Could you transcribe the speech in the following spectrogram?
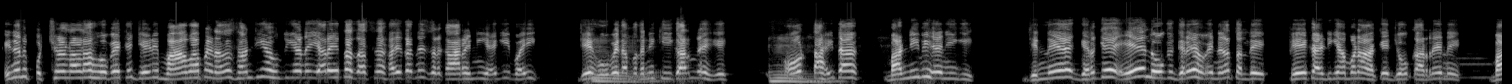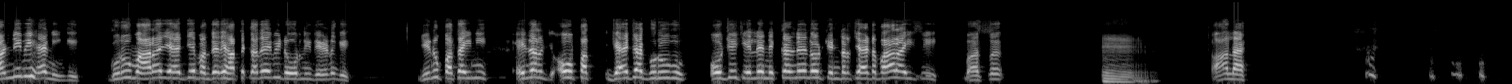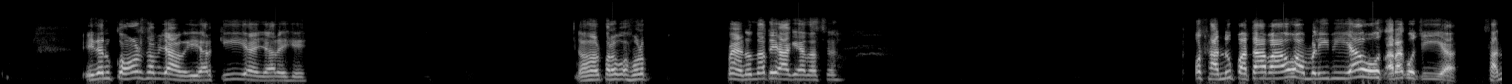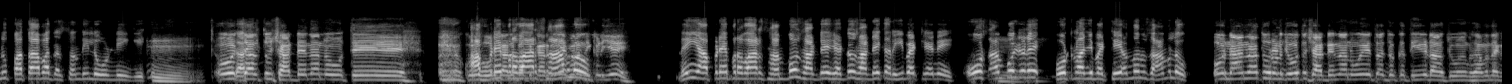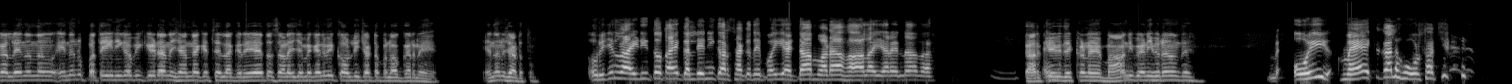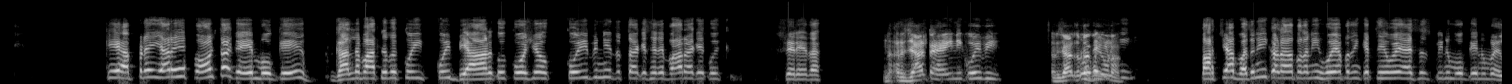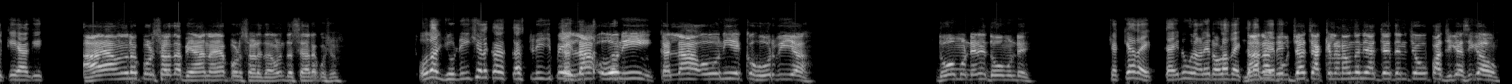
ਇਹਨਾਂ ਨੂੰ ਪੁੱਛਣ ਵਾਲਾ ਹੋਵੇ ਕਿ ਜਿਹੜੇ ਮਾਵਾਂ ਭੈਣਾਂ ਦਾ ਸਾਂਝੀਆਂ ਹੁੰਦੀਆਂ ਨੇ ਯਾਰ ਇਹ ਤਾਂ ਦੱਸ ਹਜੇ ਤਾਂ ਨਹੀਂ ਸਰਕਾਰ ਇੰਨੀ ਹੈਗੀ ਬਾਈ। ਜੇ ਹੋਵੇ ਤਾਂ ਪਤਾ ਨਹੀਂ ਕੀ ਕਰਨ ਇਹ। ਔਰ ਤਾਂ ਹੀ ਤਾਂ ਬਾਣੀ ਵੀ ਹੈ ਨਹੀਂਗੀ ਜਿੰਨੇ ਗਿਰ ਗਏ ਇਹ ਲੋਕ ਗਿਰੇ ਹੋਏ ਨੇ ਨਾ ਥੱਲੇ। ਫੇਕ ਆਈਡੀਆਂ ਬਣਾ ਕੇ ਜੋ ਕਰ ਰਹੇ ਨੇ। ਬਾਣੀ ਵੀ ਹੈ ਨਹੀਂਗੀ ਗੁਰੂ ਮਹਾਰਾਜ ਇਹ ਜੇ ਬੰਦੇ ਦੇ ਹੱਥ ਕਦੇ ਵੀ ਡੋਰ ਨਹੀਂ ਦੇਣਗੇ। ਜਿਹਨੂੰ ਪਤਾ ਹੀ ਨਹੀਂ ਇਹਨਾਂ ਉਹ ਜੈ ਜੈ ਗੁਰੂ ਉਹ ਜੇ ਚੇਲੇ ਨਿਕਲਣੇ ਨੇ ਉਹ ਟਿੰਡਰ ਚੈਟ ਬਾਹਰ ਆਈ ਸੀ ਬਸ। ਹੂੰ। ਆ ਲੈ। ਇਹਨਾਂ ਨੂੰ ਕੌਣ ਸਮਝਾਵੇ ਯਾਰ ਕੀ ਹੈ ਯਾਰ ਇਹ? ਆਹ ਪਰ ਹੁਣ ਭੈਣ ਉਹਨਾਂ ਤੇ ਆ ਗਿਆ ਦੱਸ ਉਹ ਸਾਨੂੰ ਪਤਾ ਵਾ ਉਹ ਅਮਲੀ ਵੀ ਆ ਉਹ ਸਾਰਾ ਕੁਝ ਹੀ ਆ। ਸਾਨੂੰ ਪਤਾ ਵਾ ਦੱਸਣ ਦੀ ਲੋੜ ਨਹੀਂਗੀ ਹੂੰ ਉਹ ਚੱਲ ਤੂੰ ਛੱਡ ਇਹਨਾਂ ਨੂੰ ਤੇ ਕੋਈ ਹੋਰ ਆਪਣੇ ਗੱਲਬਾਤ ਕਰਨੀ ਹੈ। ਨਿਕਲੀਏ ਨਹੀਂ ਆਪਣੇ ਪਰਿਵਾਰ ਸੰਭੋ ਸਾਡੇ ਛੱਡੋ ਸਾਡੇ ਘਰ ਹੀ ਬੈਠੇ ਨੇ ਉਹ ਸੰਭੋ ਹੂੰ। ਜਿਹੜੇ ਹੋਟਲਾਂ 'ਚ ਬੈਠੇ ਉਹਨਾਂ ਨੂੰ ਸਾਂਭ ਲਓ ਉਹ ਨਾ ਨਾ ਤੂੰ ਰਣਜੋਤ ਛੱਡ ਇਹਨਾਂ ਨੂੰ ਇਹ ਤਾਂ ਜੋ ਕਤੀੜ ਚੋ ਸਮਝਦਾ ਗੱਲ ਇਹਨਾਂ ਨੂੰ ਇਹਨਾਂ ਨੂੰ ਪਤਾ ਹੀ ਨਹੀਂਗਾ ਵੀ ਕਿਹੜਾ ਨਿਸ਼ਾਨਾ ਕਿੱਥੇ ਲੱਗ ਰਿਹਾ ਇਹ ਤਾਂ ਸਾਲੇ ਜਿਵੇਂ ਕਹਿੰਦੇ ਵੀ ਕੌਲੀ ਚੱਟ ਬਲੌਗਰ ਨੇ ਇਹ। ਇਹਨਾਂ ਨੂੰ ਛੱਡ ਤੂੰ ਓਰੀਜਨਲ ਆਈਡੀ ਤੋਂ ਤਾਂ ਇਹ ਗੱਲੇ ਨਹੀਂ ਕਰ ਸਕਦੇ ਭਾਈ ਐਡਾ ਮਾੜਾ ਹਾਲ ਆ ਯਾਰ ਇਹਨਾਂ ਦਾ ਕਰਕੇ ਵੀ ਦੇਖਣ ਬਾਹ ਨਹੀਂ ਪੈਣੀ ਫਿਰ ਇਹਨਾਂ ਦੇ ਮੈਂ- ਉਹੀ ਮੈਂ ਇੱਕ ਗੱਲ ਹੋਰ ਸੱਚ ਕਿ ਆਪਣੇ ਯਾਰ ਇਹ ਪਹੁੰਚ ਤਾਂ ਗਏ ਮੋਗੇ ਗੱਲਬਾਤ ਵਿੱਚ ਕੋਈ ਕੋਈ ਬਿਆਨ ਕੋਈ ਕੁਛ ਕੋਈ ਵੀ ਨਹੀਂ ਦਿੱਤਾ ਕਿਸੇ ਨੇ ਬਾਹਰ ਆ ਕੇ ਕੋਈ ਸਿਰੇ ਦਾ। ਰਿਜ਼ਲਟ ਹੈ ਹੀ ਨਹੀਂ ਕੋਈ ਵੀ। ਰਿਜ਼ਲਟ ਥੋੜਾ ਕੋਈ ਹੋਣਾ। ਪਰਚਾ ਬਦਨੀ ਕੜਾ ਪਤਾ ਨਹੀਂ ਹੋਇਆ ਪਤਾ ਨਹੀਂ ਕਿੱਥੇ ਹੋਇਆ ਐਸਐਸਪੀ ਨੂੰ ਮੋਗੇ ਨੂੰ ਮਿਲ ਕੇ ਆ ਗਏ। ਆਇਆ ਉਹਨਾਂ ਦਾ ਪੁਲਿਸ ਵਾਲੇ ਦਾ ਬਿਆਨ ਆਇਆ ਪੁਲਿਸ ਵਾਲੇ ਦਾ ਉਹਨੇ ਦੱਸਿਆ ਸਾਰਾ ਕੁਝ ਉਹਦਾ ਜੁਡੀਸ਼ੀਅਲ ਕਸਟਡੀ 'ਚ ਭੇਜ ਕੱਲਾ ਦਿੱਤਾ। ਉਹ ਨਹੀਂ ਕੱਲਾ ਉਹ ਨਹੀਂ ਇੱਕ ਹੋਰ ਵੀ ਆ। ਦੋ ਮੁੰਡੇ ਨੇ ਦੋ ਮੁੰਡੇ। ਚੱਕਿਆ ਤਾਂ ਇੱਕ ਆ, ਇਹਨੂੰ ਨਾਲੇ ਰੌਲਾ ਤਾਂ ਇੱਕ ਨਾ ਦਾ ਦੂਜਾ ਚੱਕ ਲੈਣਾ ਉਹਨਾਂ ਨੇ ਅੱਜ ਦੇ ਦਿਨ ਚ ਉਹ ਭੱਜ ਗਿਆ ਸੀਗਾ ਉਹ।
